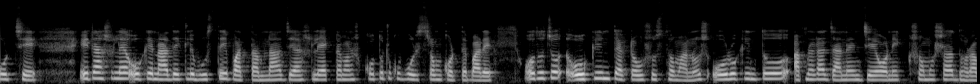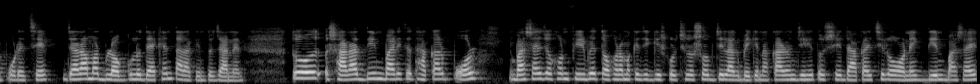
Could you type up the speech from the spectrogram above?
করছে। এটা আসলে ওকে না দেখলে বুঝতেই পারতাম না যে আসলে একটা মানুষ কতটুকু পরিশ্রম করতে পারে। অথচ ও কিন্তু একটা অসুস্থ মানুষ। ওরও কিন্তু আপনারা জানেন যে অনেক সমস্যা ধরা পড়েছে। যারা আমার ব্লগগুলো দেখেন তারা কিন্তু জানেন। তো সারা দিন বাড়িতে থাকার পর বাসায় যখন ফিরবে তখন আমাকে জিজ্ঞেস করছিল, সবজি লাগবে কিনা? কারণ যেহেতু সে ঢাকায় ছিল অনেক দিন, বাসায়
